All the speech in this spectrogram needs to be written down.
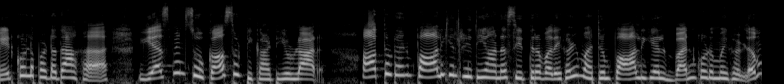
மேற்கொள்ளப்பட்டதாக யஸ்மின் சூகா சுட்டிக்காட்டியுள்ளார். அத்துடன் பாலியல் ரீதியான சித்திரவதைகள் மற்றும் பாலியல் வன்கொடுமைகளும்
